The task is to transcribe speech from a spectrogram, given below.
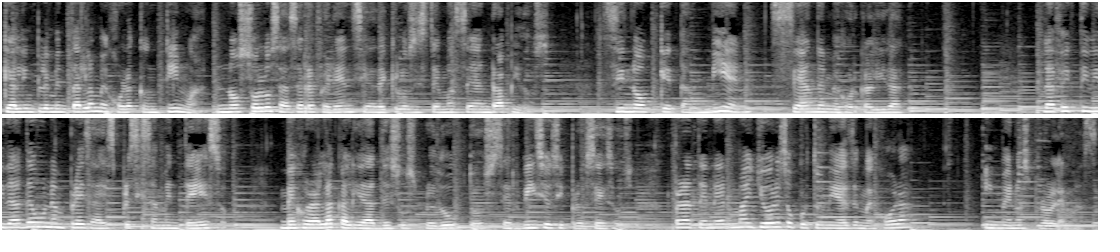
que al implementar la mejora continua no solo se hace referencia de que los sistemas sean rápidos, sino que también sean de mejor calidad. La efectividad de una empresa es precisamente eso, mejorar la calidad de sus productos, servicios y procesos para tener mayores oportunidades de mejora y menos problemas.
